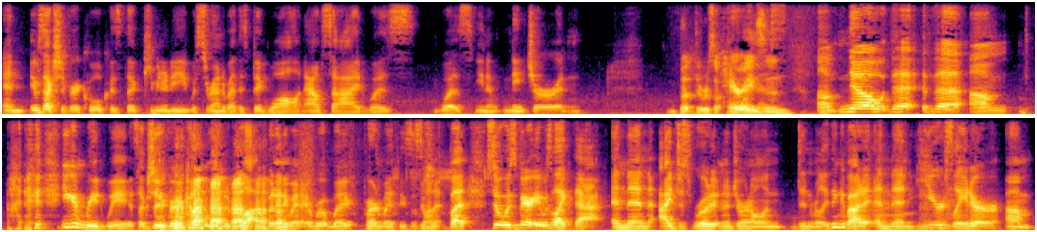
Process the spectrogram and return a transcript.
and it was actually very cool because the community was surrounded by this big wall, and outside was was you know nature and But there was a Hairiness. poison. um no the the um you can read we it's actually a very convoluted plot but anyway i wrote my part of my thesis on it but so it was very it was like that and then i just wrote it in a journal and didn't really think about it and then years later um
